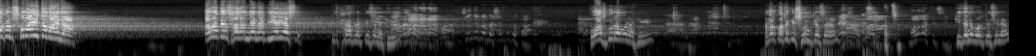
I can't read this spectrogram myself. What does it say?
কখন সময়ই তো পায় না। আমাদের সালাম দেয় না বিয়েই আছে। কিছু খারাপ লাগতেছে নাকি? ওয়াজ ঘুরাবো নাকি? আমার কথা কি শুনতেছে আচ্ছা। কি জানে বলতেছিলাম?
